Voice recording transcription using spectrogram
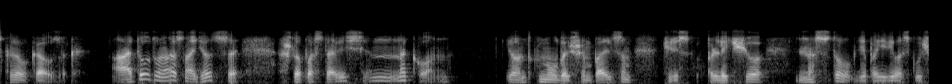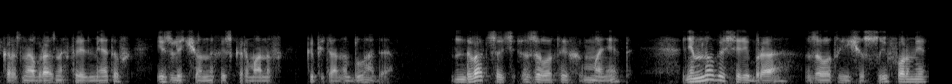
сказал Каузак. «А тут у нас найдется, что поставить на кон». И он ткнул большим пальцем через плечо на стол, где появилась кучка разнообразных предметов, извлеченных из карманов капитана Блада. Двадцать золотых монет, немного серебра, золотые часы в форме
